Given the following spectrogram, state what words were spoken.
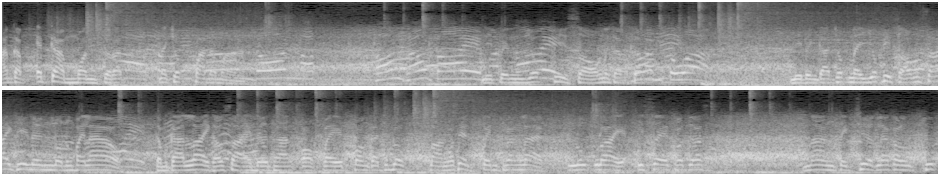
3 กับเอ็ดการ์มอนสรัตนักชกปานามา โดนหมัดของเขาซอยนี่เป็นยกที่ 2 นะครับโดนตัว นี่เป็นการชกในยกที่ 2 ซ้ายทีหนึ่งหล่นลงไปแล้ว กรรมการไล่เขาทรายเดินทางออกไปป้องกันแชมป์โลกต่างประเทศเป็นครั้งแรก ลูกไล่อิสราเอลคอนเทรัสนั่งติดเชือกแล้วก็คุก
